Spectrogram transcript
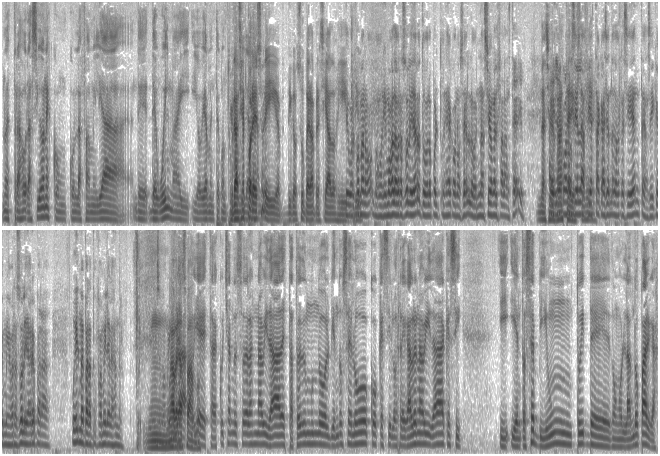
nuestras oraciones con, con la familia de, de Wilma y, y obviamente con tu Gracias familia, por eso y digo, súper apreciados. Y, De igual forma no- nos unimos al abrazo solidario, tuve la oportunidad de conocerlo, él nació en el Falansterio. nació Ahí en lo conocí en la sí, fiesta que hacían de los residentes, así que mi abrazo solidario para Wilma y para tu familia, Alejandro. sí. Un abrazo a ambos. Oye, estaba escuchando eso de las navidades, está todo el mundo volviéndose loco, que si los regalos de Navidad, que si... Y, y entonces vi un tuit de don Orlando Parga,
